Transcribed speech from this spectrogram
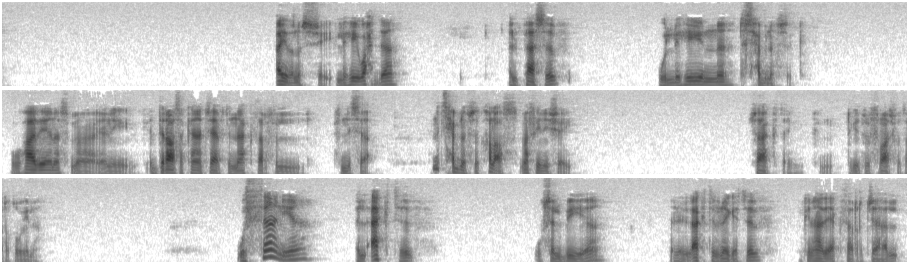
أيضا نفس الشيء اللي هي واحدة الباسيف واللي هي إنه تسحب نفسك. وهذه أنا أسمع يعني الدراسة كانت شافت انه أكثر في في النساء. تسحب نفسك خلاص ما فيني شيء. ساكته يمكن تقعد في الفراش فترة طويلة. والثانية ال active وسلبية يعني ال active negative يمكن هذه أكثر رجال.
